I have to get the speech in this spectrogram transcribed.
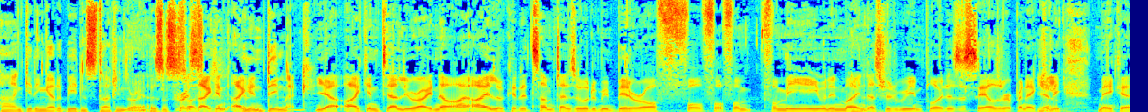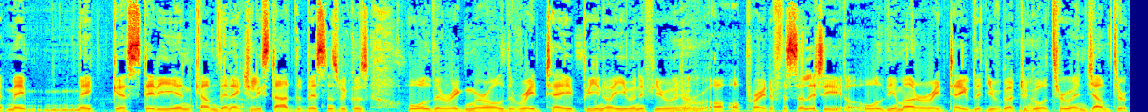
aren't getting out of bed and starting their own businesses. Chris, So I can, I can, endemic. Yeah, I can tell you right now. I, I look at it. Sometimes it would have been better off for, for, for, for me, even in my industry, to be employed as a sales rep and actually Yeah. make a make, make a steady income than actually start the business because all the rigmarole, the red tape. You know, even if you were to Yeah. operate a facility, all the amount of red tape that you've got to go through and jump through,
